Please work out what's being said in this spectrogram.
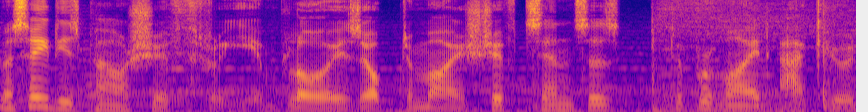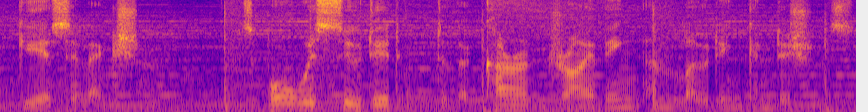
Mercedes PowerShift 3 employs optimized shift sensors to provide accurate gear selection. It's always suited to the current driving and loading conditions.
